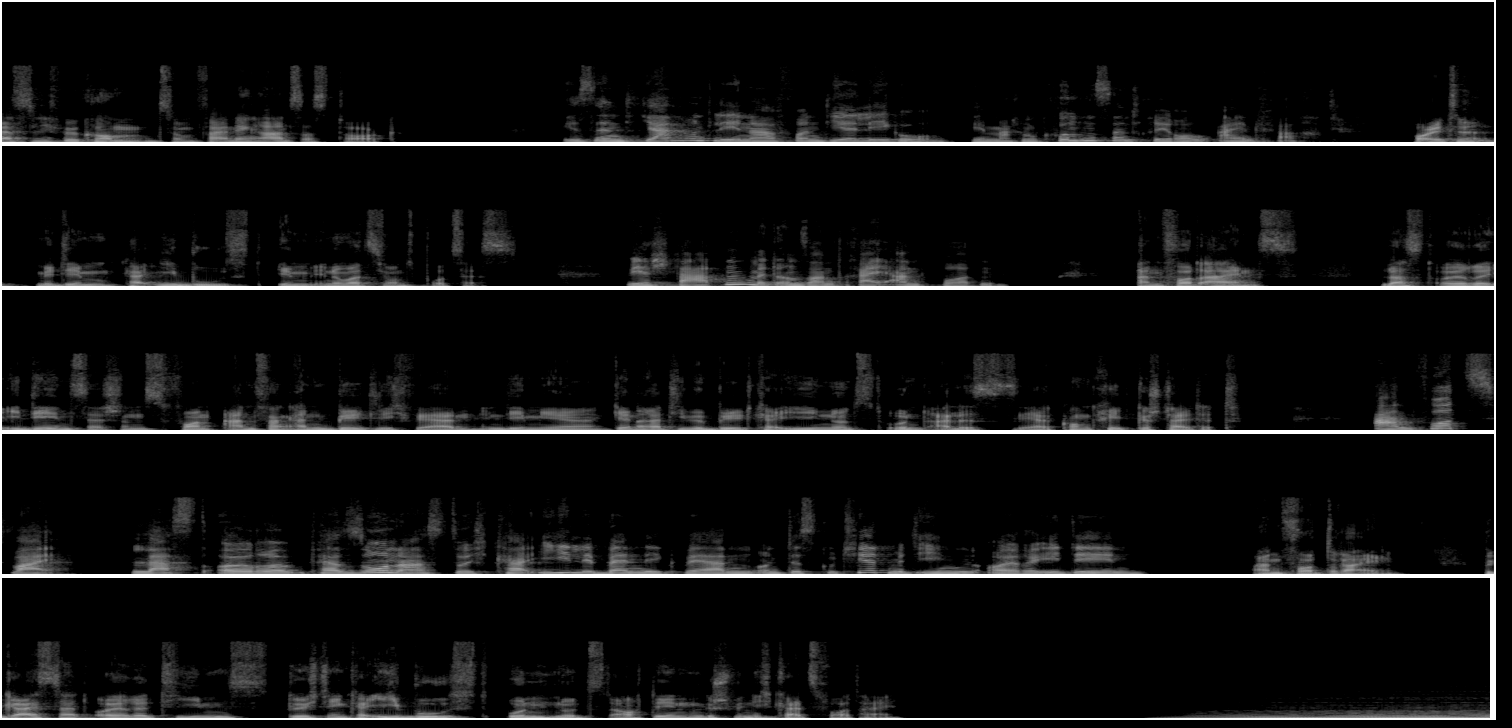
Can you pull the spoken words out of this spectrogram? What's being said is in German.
Herzlich willkommen zum Finding Answers Talk. Wir sind Jan und Lena von Dialego. Wir machen Kundenzentrierung einfach. Heute mit dem KI-Boost im Innovationsprozess. Wir starten mit unseren drei Antworten. Antwort 1. Lasst eure Ideensessions von Anfang an bildlich werden, indem ihr generative Bild-KI nutzt und alles sehr konkret gestaltet. Antwort 2. Lasst eure Personas durch KI lebendig werden und diskutiert mit ihnen eure Ideen. Antwort 3. Begeistert eure Teams durch den KI-Boost und nutzt auch den Geschwindigkeitsvorteil.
